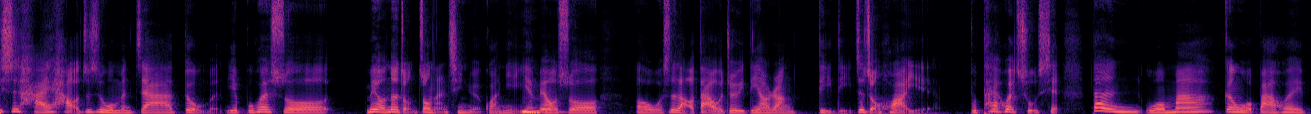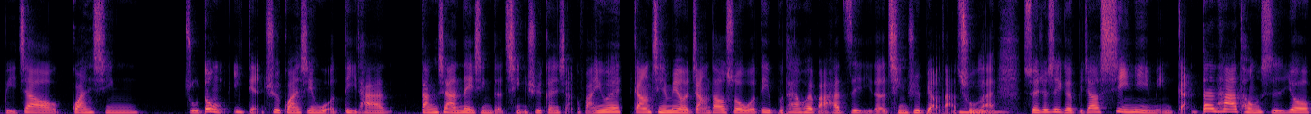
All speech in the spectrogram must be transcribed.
实还好，就是我们家对我们也不会说没有那种重男轻女的观念，也没有说哦，我是老大，我就一定要让弟弟这种话也。不太会出现，但我妈跟我爸会比较关心，主动一点去关心我弟他当下内心的情绪跟想法。因为刚前面有讲到说，我弟不太会把他自己的情绪表达出来，所以就是一个比较细腻敏感，但他同时又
